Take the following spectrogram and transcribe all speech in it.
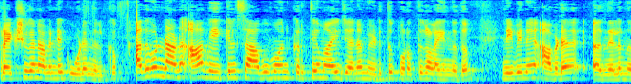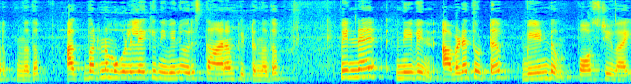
പ്രേക്ഷകൻ അവന്റെ കൂടെ നിൽക്കും. അതുകൊണ്ടാണ് ആ വീക്കിൽ സാബുമോൻ കൃത്യമായി ജനം എടുത്തു പുറത്തു കളയുന്നതും നിവിനെ അവിടെ നിലനിർത്തുന്നതും അക്ബറിന് മുകളിലേക്ക് നിവിന് ഒരു സ്ഥാനം കിട്ടുന്നതും. പിന്നെ നിവിൻ അവിടെ തൊട്ട് വീണ്ടും പോസിറ്റീവായി.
